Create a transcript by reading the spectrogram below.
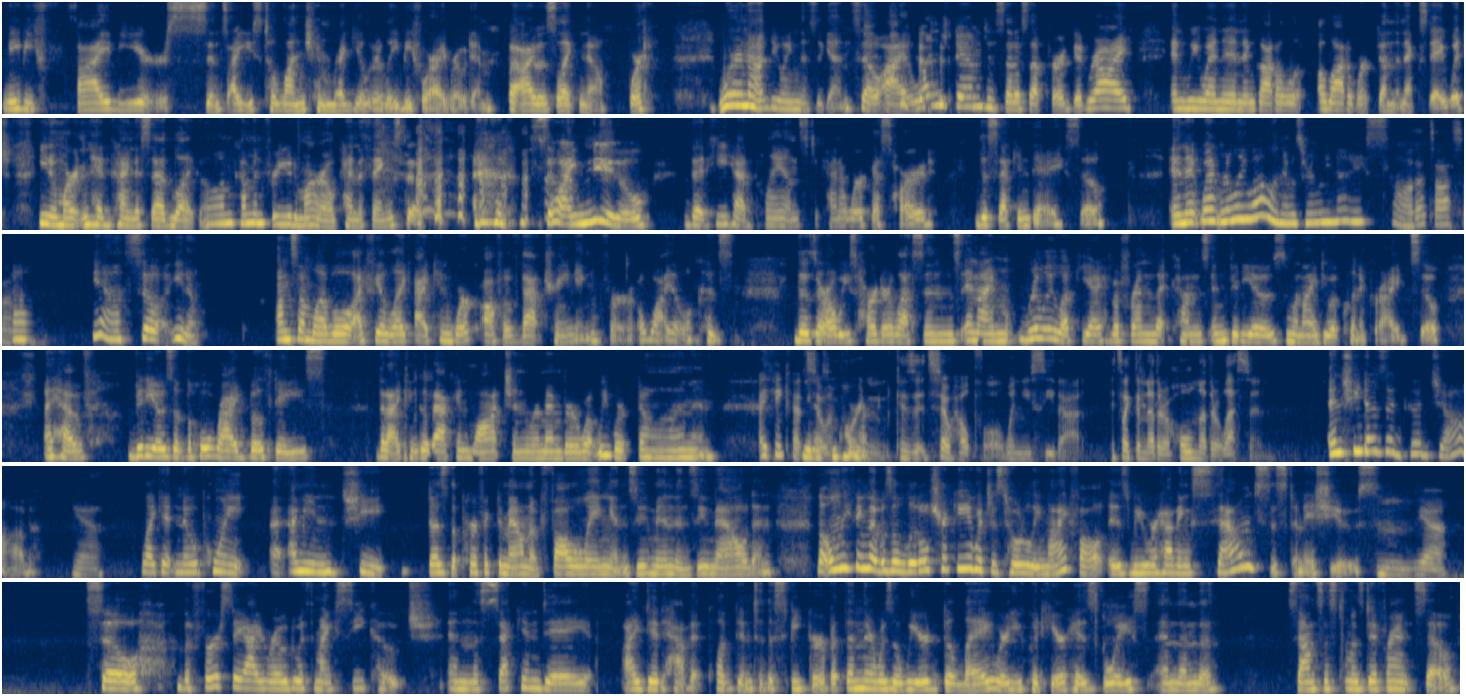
maybe five years since I used to lunge him regularly before I rode him. But I was like, no, we're we're not doing this again. So I lunged him to set us up for a good ride. And we went in and got a, a lot of work done the next day, which, you know, Martin had kind of said, like, oh, I'm coming for you tomorrow, kind of thing. So so I knew that he had plans to kind of work us hard the second day. So, and it went really well and it was really nice. Oh, that's awesome. Uh, yeah. So, you know, on some level, I feel like I can work off of that training for a while because those are always harder lessons. And I'm really lucky. I have a friend that comes in videos when I do a clinic ride. So I have videos of the whole ride both days that I can go back and watch and remember what we worked on and I think that's you know, so important because it's so helpful when you see that. It's like another whole nother lesson. And she does a good job. Yeah. Like at no point, I mean, she does the perfect amount of following and zoom in and zoom out. And the only thing that was a little tricky, which is totally my fault, is we were having sound system issues. Mm, yeah. So the first day I rode with my CeeCoach, and the second day I did have it plugged into the speaker, but then there was a weird delay where you could hear his voice and then the sound system was different. So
